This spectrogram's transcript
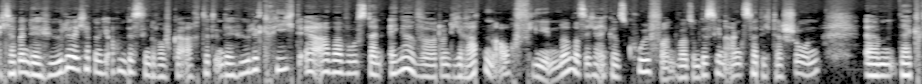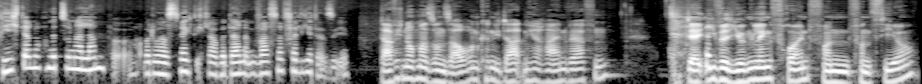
Ich glaube, in der Höhle, ich habe nämlich auch ein bisschen drauf geachtet, in der Höhle kriecht er aber, wo es dann enger wird und die Ratten auch fliehen, ne? was ich eigentlich ganz cool fand, weil so ein bisschen Angst hatte ich da schon. Ähm, da kriecht er noch mit so einer Lampe. Aber du hast recht, ich glaube, dann im Wasser verliert er sie. Darf ich nochmal so einen sauren Kandidaten hier reinwerfen? Der Evil Jüngling-Freund von, von Theo,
